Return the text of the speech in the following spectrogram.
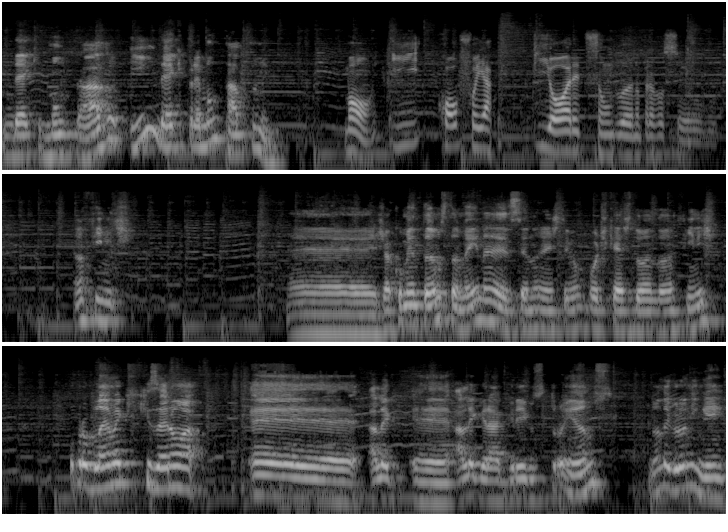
em deck montado e em deck pré-montado também. Bom, e qual foi a pior edição do ano para você, Hugo? Infinity. É, já comentamos também, né? Esse ano a gente teve um podcast do ano do Infinity. O problema é que quiseram é, ale, é, alegrar gregos e troianos, não alegrou ninguém.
